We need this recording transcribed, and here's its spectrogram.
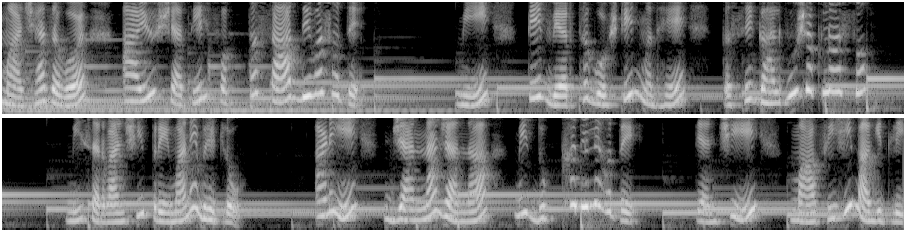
माझ्याजवळ आयुष्यातील फक्त सात दिवस होते. मी ते व्यर्थ गोष्टींमध्ये कसे घालवू शकलो असतो? मी सर्वांशी प्रेमाने भेटलो आणि ज्यांना ज्यांना मी दुःख दिले होते त्यांची माफीही मागितली.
